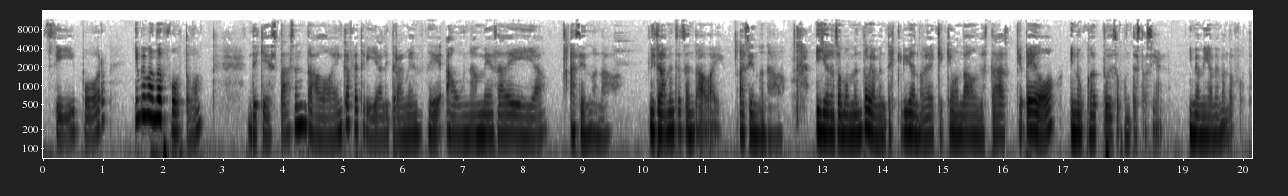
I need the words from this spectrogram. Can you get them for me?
sí, por... Y me mandó foto de que está sentado en cafetería, literalmente a una mesa de ella, haciendo nada. Literalmente sentado ahí, haciendo nada. Y yo en ese momento, obviamente, escribiéndole que qué onda, dónde estás, qué pedo, y nunca tuve su contestación. Y mi amiga me mandó foto.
